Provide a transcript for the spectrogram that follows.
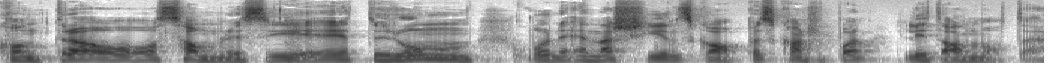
kontra å, å, samles i et rom hvor energien skapes kanskje på en litt annen måte.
